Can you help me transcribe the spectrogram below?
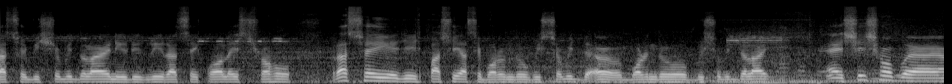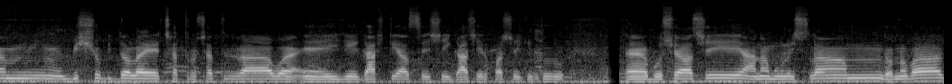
রাজশাহী বিশ্ববিদ্যালয়, নিউ ডিগ্রি, রাজশাহী কলেজ সহ রাজশাহী যে পাশে আছে বরেন্দ্র বিশ্ববিদ্যালয় বরেন্দ্র বিশ্ববিদ্যালয়। সেই সব বিশ্ববিদ্যালয়ের ছাত্রছাত্রীরা এই যে গাছটি আছে, সেই গাছের পাশে কিন্তু বসে আছে আনামুল ইসলাম ধন্যবাদ।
